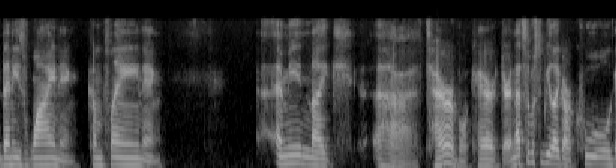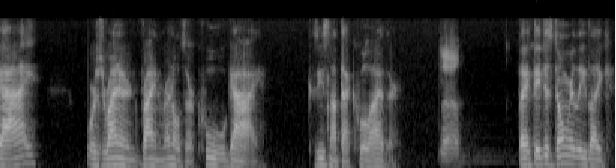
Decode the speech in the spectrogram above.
Then he's whining, complaining. I mean, like, uh, terrible character, and that's supposed to be like our cool guy, or is Ryan Ryan Reynolds our cool guy? Because he's not that cool either. No. Like they just don't really like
